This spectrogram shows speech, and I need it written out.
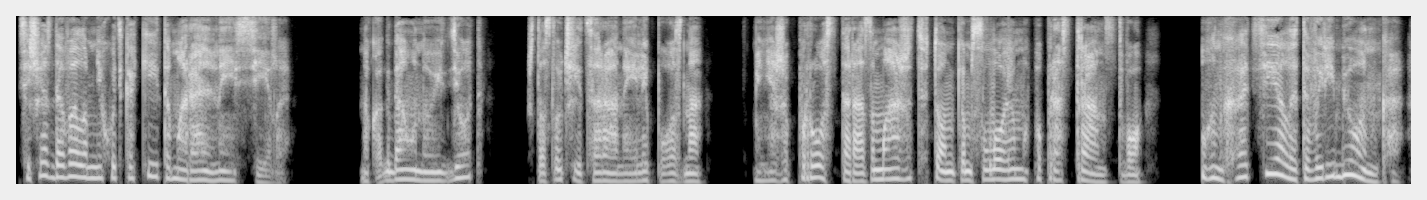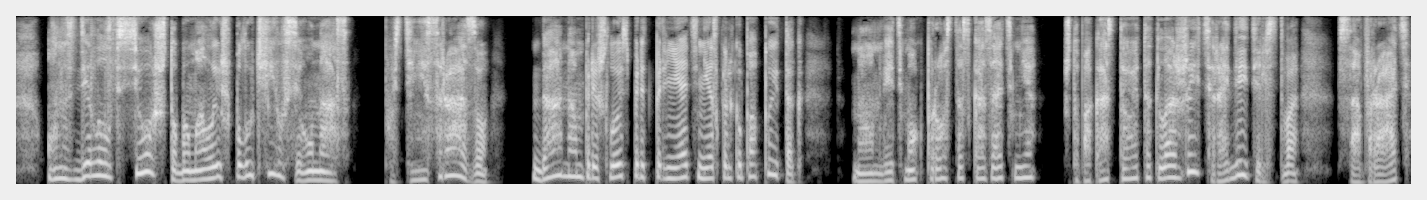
сейчас давало мне хоть какие-то моральные силы. Но когда он уйдет, что случится рано или поздно, меня же просто размажет тонким слоем по пространству. Он хотел этого ребенка. Он сделал все, чтобы малыш получился у нас. Пусть и не сразу. Да, нам пришлось предпринять несколько попыток, но он ведь мог просто сказать мне, что пока стоит отложить родительство, соврать,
